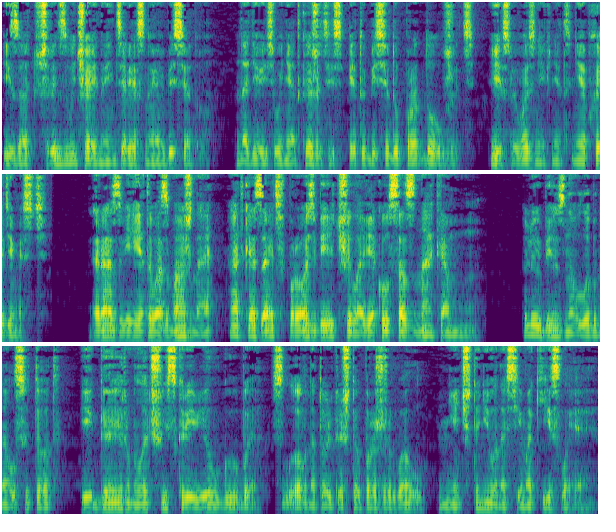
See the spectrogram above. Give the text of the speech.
и за чрезвычайно интересную беседу. Надеюсь, вы не откажетесь эту беседу продолжить, если возникнет необходимость. Разве это возможно, отказать в просьбе человеку со знаком? Любезно улыбнулся тот, и Гайер-младший скривил губы, словно только что проживал нечто невыносимо кислое.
